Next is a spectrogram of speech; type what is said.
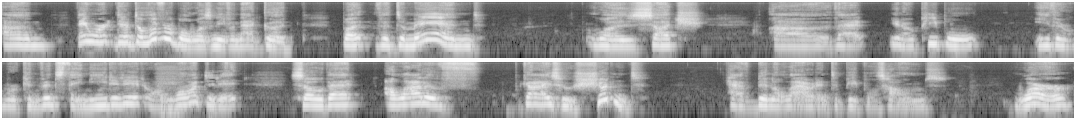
um, they were their deliverable wasn't even that good, but the demand was such uh, that you know people either were convinced they needed it or wanted it, so that a lot of guys who shouldn't have been allowed into people's homes were,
